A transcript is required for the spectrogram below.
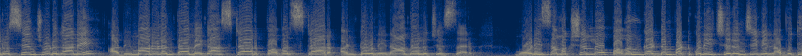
దృశ్యం చూడగానే అభిమానులంతా మెగాస్టార్ పవర్ స్టార్ అంటూ నినాదాలు చేశారు. మోడీ సమక్షంలో పవన్ గడ్డం పట్టుకుని చిరంజీవి నవ్వుతూ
